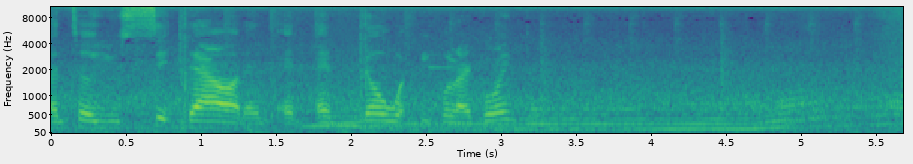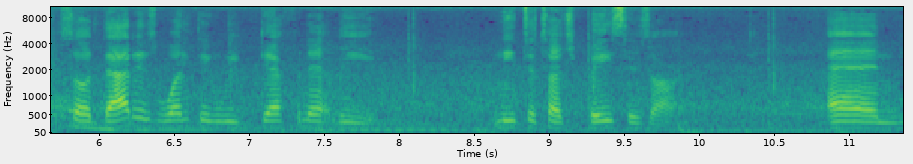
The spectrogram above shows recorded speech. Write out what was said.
until you sit down and, and, and know what people are going through. So that is one thing we definitely need to touch bases on. And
